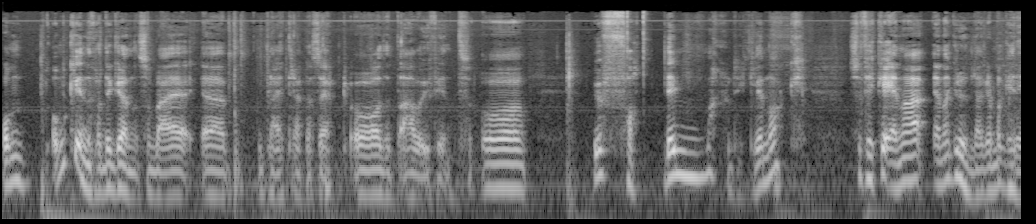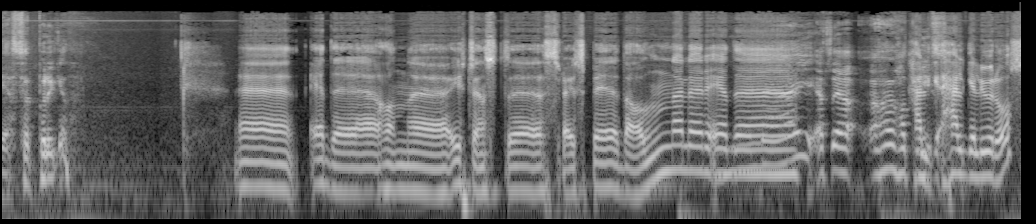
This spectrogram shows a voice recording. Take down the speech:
om, om kvinner fra De grønne som ble, eh, ble trakassert. Og dette her var ufint. Og ufattelig merkelig nok så fikk jeg en av, en av grunnleggerne bak Resett på ryggen. Eh, er det han eh, Øystein St- Strøy eller er det Nei, altså jeg, har jo hatt Helge, Helge Lurås?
